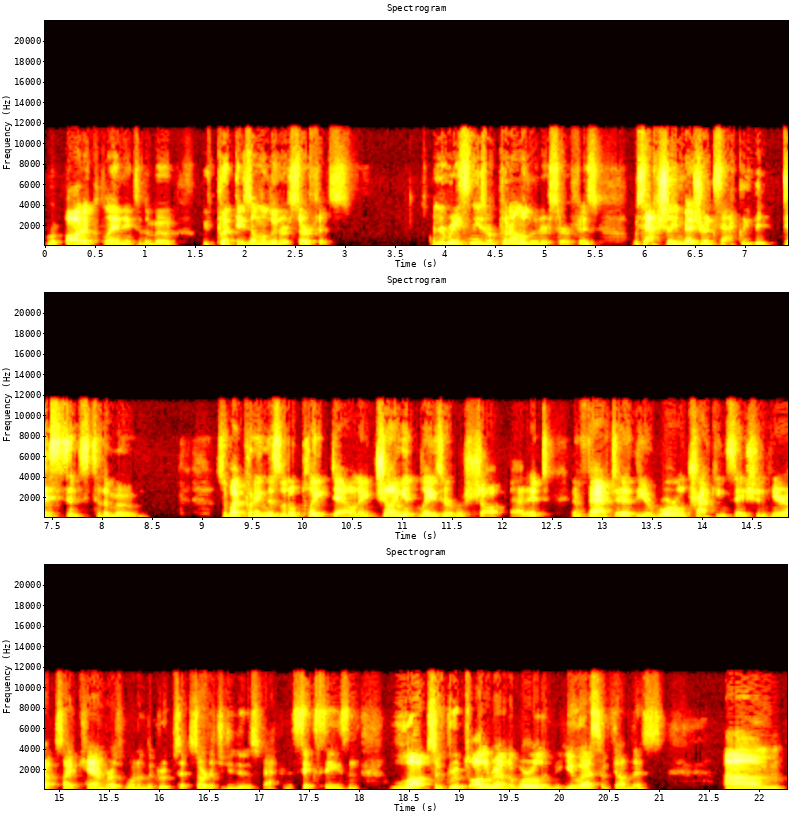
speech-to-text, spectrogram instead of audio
robotic landing to the moon, we've put these on the lunar surface. And the reason these were put on the lunar surface was to actually measure exactly the distance to the moon. So by putting this little plate down, a giant laser was shot at it. In fact, uh, the Orroral Tracking Station here outside Canberra is one of the groups that started to do this back in the 60s, and lots of groups all around the world in the US have done this. Um,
